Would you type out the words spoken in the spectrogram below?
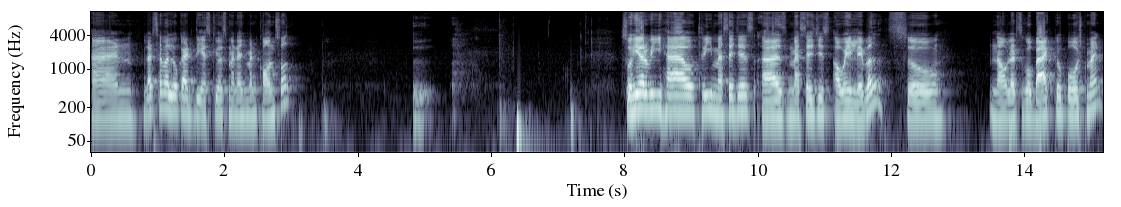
and let's have a look at the SQS management console. So here we have three messages as messages available. So now let's go back to Postman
